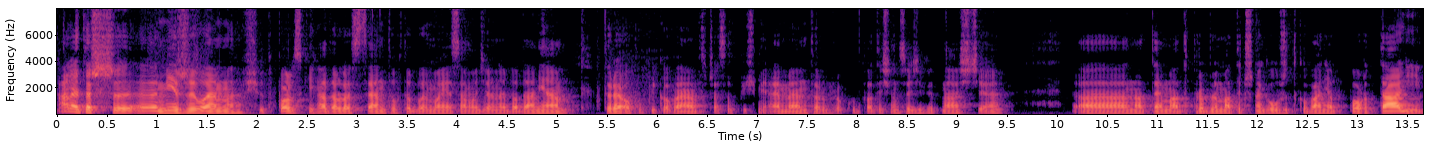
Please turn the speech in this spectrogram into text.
Ale też mierzyłem wśród polskich adolescentów, to były moje samodzielne badania, które opublikowałem w czasopiśmie e-Mentor w roku 2019 na temat problematycznego użytkowania portali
